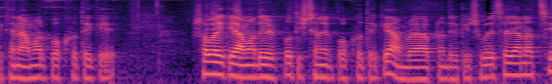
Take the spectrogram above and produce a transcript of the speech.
এখানে আমার পক্ষ থেকে, সবাইকে আমাদের প্রতিষ্ঠানের পক্ষ থেকে আমরা আপনাদেরকে শুভেচ্ছা জানাচ্ছি।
